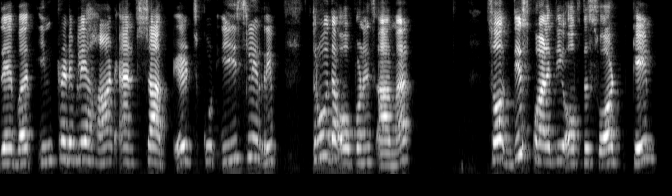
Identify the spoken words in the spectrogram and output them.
they were incredibly hard and sharp, it could easily rip through the opponent's armor. So this quality of the sword came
